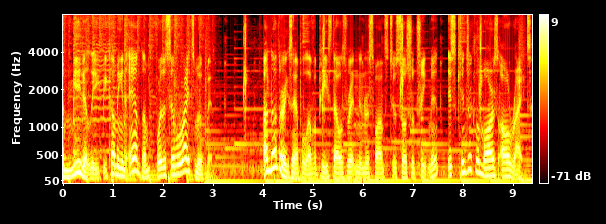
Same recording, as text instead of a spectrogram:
immediately becoming an anthem for the civil rights movement. Another example of a piece that was written in response to social treatment is Kendrick Lamar's Alright,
